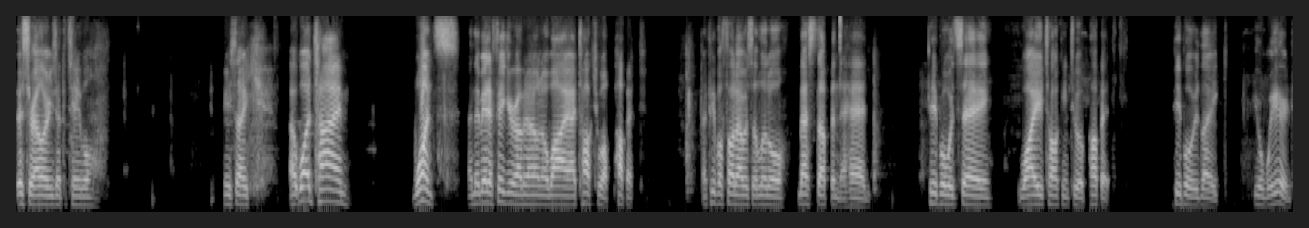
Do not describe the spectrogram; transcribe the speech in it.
Mr. Ellering's at the table. He's like, At one time, once, and they made a figure of it. I don't know why. I talked to a puppet, and people thought I was a little messed up in the head. People would say, "Why are you talking to a puppet?" People would like, "You're weird.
